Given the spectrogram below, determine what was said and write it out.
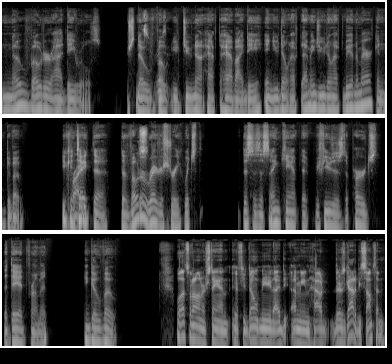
no voter ID rules? There's no That's vote. crazy. You do not have to have ID, and you don't have. To, that means you don't have to be an American to vote. You can Right. take the the voter registry, which this is the same camp that refuses to purge the dead from it, and go vote. Well, that's what I don't understand. If you don't need ID, I mean, how there's got to be something.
